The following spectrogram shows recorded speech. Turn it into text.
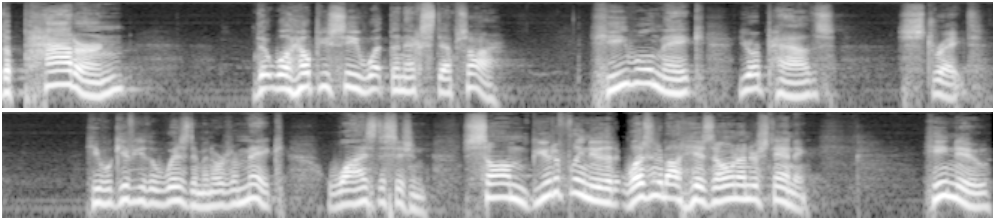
the pattern that will help you see what the next steps are. He will make your paths straight. He will give you the wisdom in order to make wise decision. Solomon beautifully knew that it wasn't about his own understanding he knew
